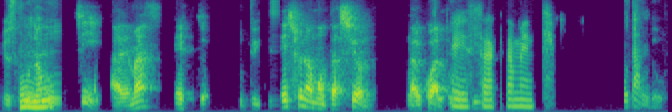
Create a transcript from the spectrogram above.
Es como una... Sí, además, esto es una mutación, tal cual. Exactamente. Mutando.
